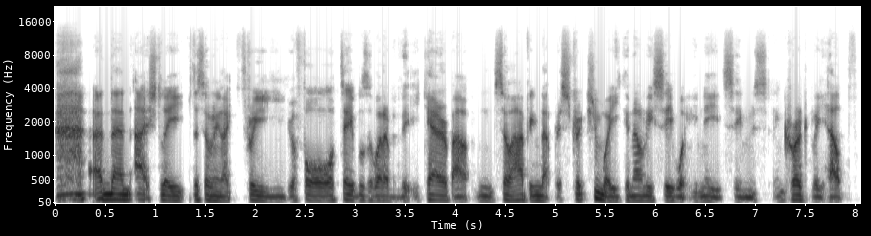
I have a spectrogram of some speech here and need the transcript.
and then actually there's only like three or four tables or whatever that you care about. And so having that restriction where you can only see what you need seems incredibly helpful.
